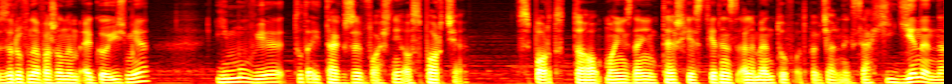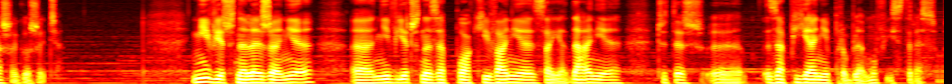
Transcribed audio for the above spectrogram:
zrównoważonym egoizmie i mówię tutaj także właśnie o sporcie. Sport to moim zdaniem też jest jeden z elementów odpowiedzialnych za higienę naszego życia. Nie wieczne leżenie, e, nie wieczne zapłakiwanie, zajadanie, czy też e, zapijanie problemów i stresu.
